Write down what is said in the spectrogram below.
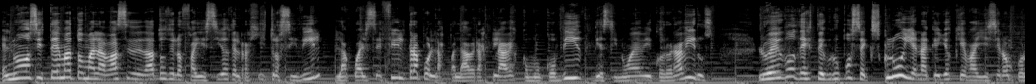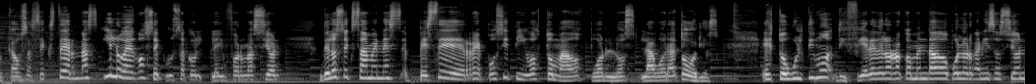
El nuevo sistema toma la base de datos de los fallecidos del registro civil, la cual se filtra por las palabras claves como COVID-19 y coronavirus. Luego de este grupo se excluyen aquellos que fallecieron por causas externas y luego se cruza con la información de los exámenes PCR positivos tomados por los laboratorios. Esto último difiere de lo recomendado por la Organización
